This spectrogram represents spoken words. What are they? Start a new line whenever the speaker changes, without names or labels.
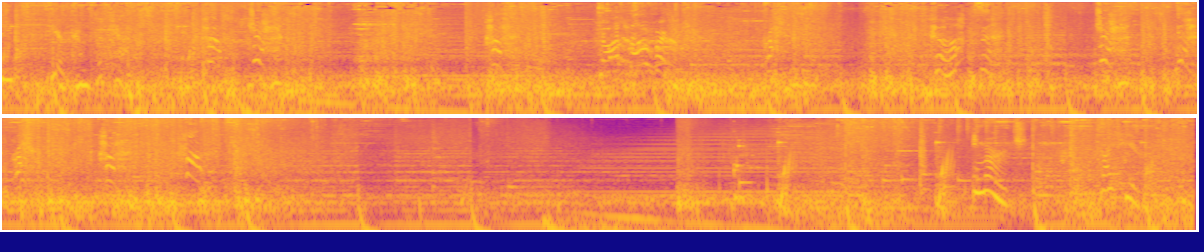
Here comes the catch. Dawn's over! Emerge. Right here.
